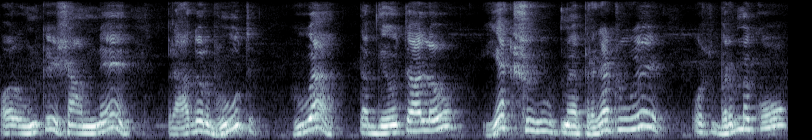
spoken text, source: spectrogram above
और उनके सामने प्रादुर्भूत हुआ। तब देवता लोग यक्ष रूप में प्रकट हुए। उस ब्रह्म को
